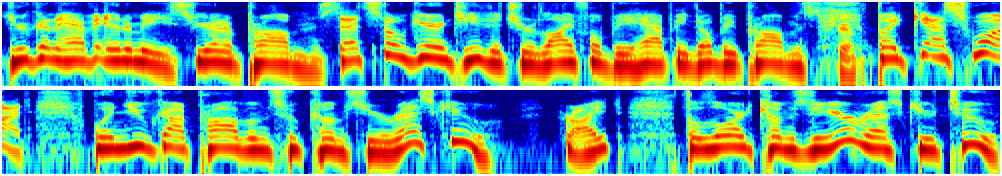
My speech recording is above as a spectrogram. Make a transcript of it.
you're going to have enemies. You're going to have problems. That's no guarantee that your life will be happy. There'll be problems. But guess what? When you've got problems, who comes to your rescue? Right? The Lord comes to your rescue too.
